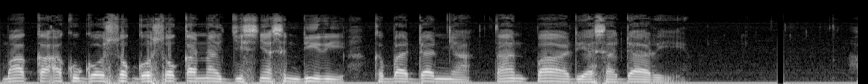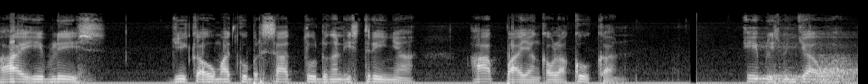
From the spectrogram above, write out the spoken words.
maka aku gosok-gosokkan najisnya sendiri ke badannya tanpa dia sadari. Hai iblis, jika umatku bersatu dengan istrinya, apa yang kau lakukan? Iblis menjawab,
